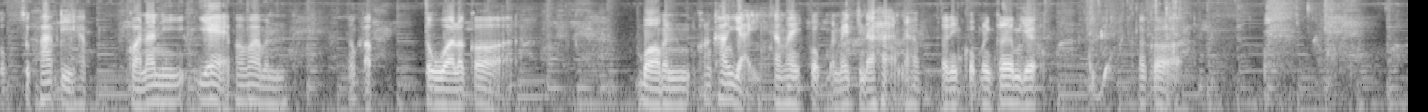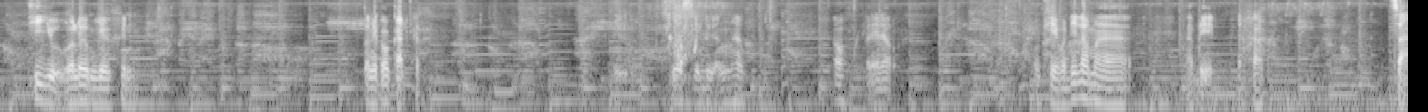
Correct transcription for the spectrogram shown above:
กบสุขภาพดีครับ ก่อนหน้านี้แย่เพราะว่ามันต้องปรับตัวแล้วก็บ่อมันค่อนข้างใหญ่ทำให้กบมันไม่กินอาหารนะครับ ตอนนี้กบมันเริ่มเยอะ แล้วก็ ที่อยู่ก็เริ่มเยอะขึ้น ตอนนี้ก็กัดกันตัวสีเหลืองครับ เอาไปแล้ว โอเค วันนี้เรามาอัปเดตนะครับสะ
